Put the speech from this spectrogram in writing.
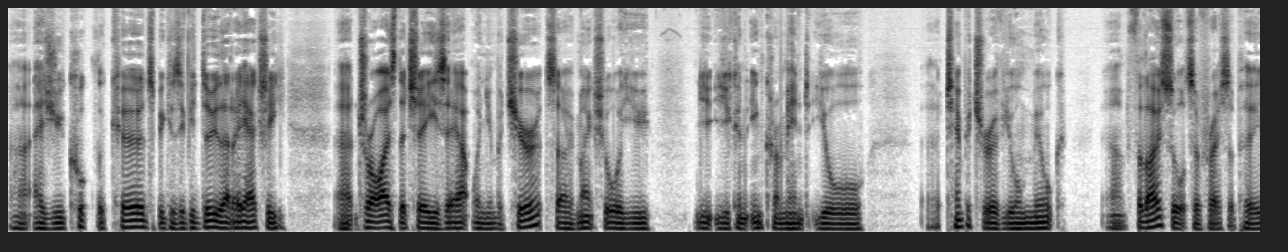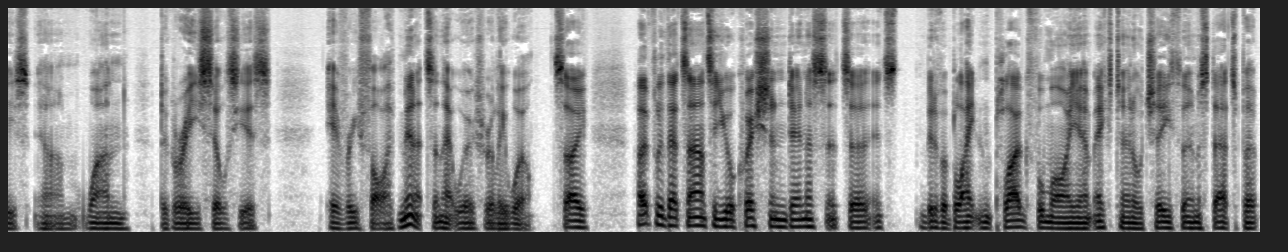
uh, as you cook the curds because if you do that, it actually uh, dries the cheese out when you mature it. So make sure you you, you can increment your uh, temperature of your milk um, for those sorts of recipes um, one degree Celsius every five minutes, and that works really well. So hopefully that's answered your question, Dennis. It's a it's a bit of a blatant plug for my um, external cheese thermostats, but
